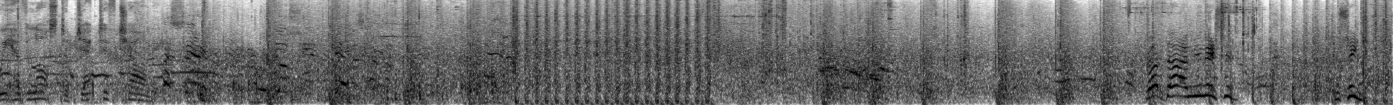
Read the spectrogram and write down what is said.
We have lost objective Charlie. Grab that ammunition! Machine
